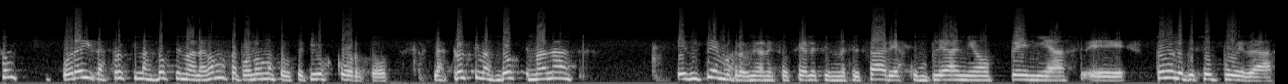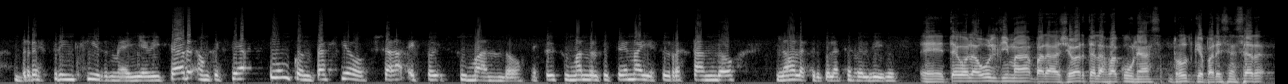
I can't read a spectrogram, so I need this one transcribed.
son por ahí las próximas dos semanas, vamos a ponernos objetivos cortos. Las próximas dos semanas evitemos reuniones sociales innecesarias, cumpleaños, peñas, eh, todo lo que yo pueda restringirme y evitar, aunque sea un contagio, ya estoy sumando, estoy sumando el sistema y estoy restando no la circulación del virus. Eh, te hago la última para llevarte a las vacunas, Ruth, que parecen ser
